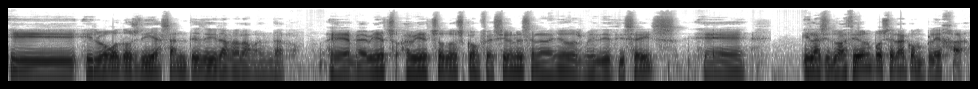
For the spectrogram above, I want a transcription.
y, luego dos días antes de ir a Garabandal. Eh, me había hecho, había hecho dos confesiones en el año 2016 eh, y la situación pues era compleja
